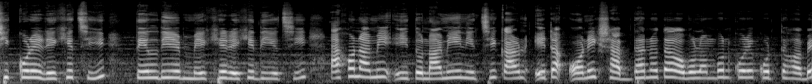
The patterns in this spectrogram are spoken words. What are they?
ঠিক করে রেখেছি, তেল দিয়ে মেখে রেখে দিয়েছি। এখন আমি এই তো নামিয়ে নিচ্ছি, কারণ এটা অনেক সাবধানতা অবলম্বন করে করতে হবে।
